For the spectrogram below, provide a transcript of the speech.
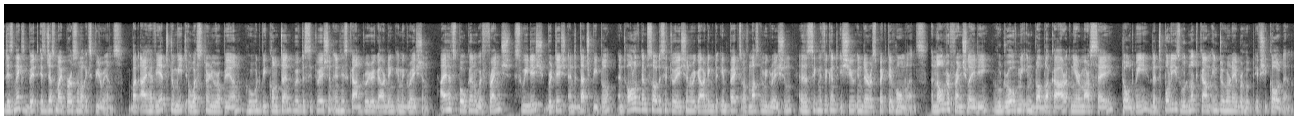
This next bit is just my personal experience, but I have yet to meet a Western European who would be content with the situation in his country regarding immigration. I have spoken with French, Swedish, British and Dutch people and all of them saw the situation regarding the impacts of mass immigration as a significant issue in their respective homelands. An older French lady who drove me in BlaBlaCar near Marseille told me that police would not come into her neighborhood if she called them.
